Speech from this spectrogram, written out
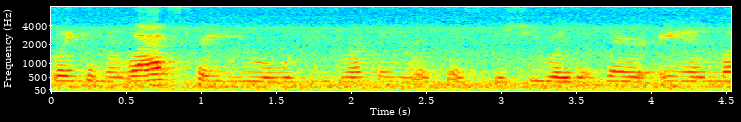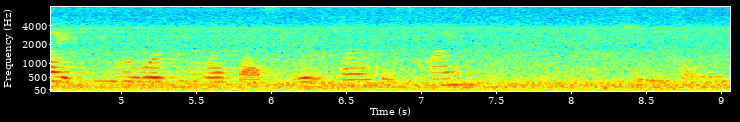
like in the last training, you were working directly with us because she wasn't there and like you were working with us through her this time? She was not really.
